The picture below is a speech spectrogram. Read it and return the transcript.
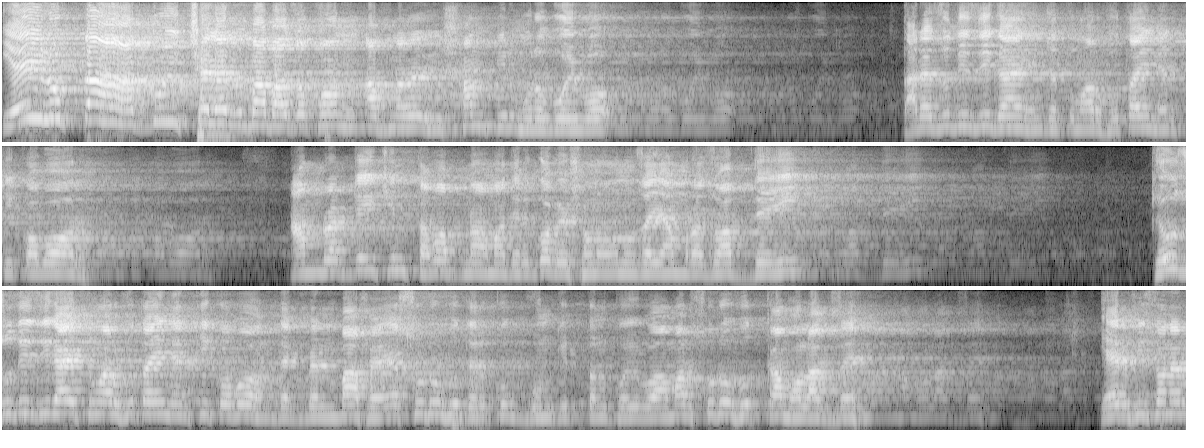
এই লোকটা দুই ছেলের বাবা যখন আপনার শান্তির মুড়ো বইব তারে যদি জিগায় যে তোমার হুতাইনের কি কবর? আমরা যেই চিন্তা ভাবনা আমাদের গবেষণা অনুযায়ী আমরা জবাব দেই, কেউ যদি জিগায় তোমার হুতাইনের কি কবর, দেখবেন বাফে সুরু ভূতের খুব গুণ কীর্তন কইব, আমার সুরু ভূত কামো লাগছে। এর পিছনের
